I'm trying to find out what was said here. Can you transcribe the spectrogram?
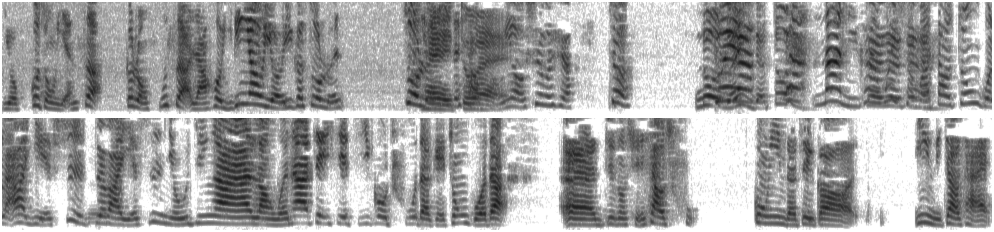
有各种颜色、各种肤色，然后一定要有一个坐轮坐轮椅的小朋友，是不是？就落对呀轮椅的，对，那那你看为什么到中国来啊，也是对吧？也是牛津啊、朗文啊这些机构出的，给中国的呃这种学校出供应的这个英语教材，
